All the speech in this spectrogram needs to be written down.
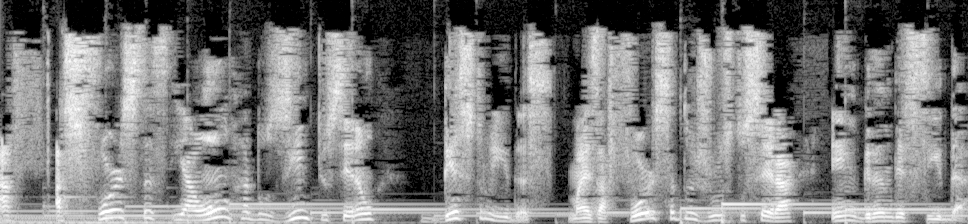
a, as forças e a honra dos ímpios serão destruídas, mas a força do justo será engrandecida.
